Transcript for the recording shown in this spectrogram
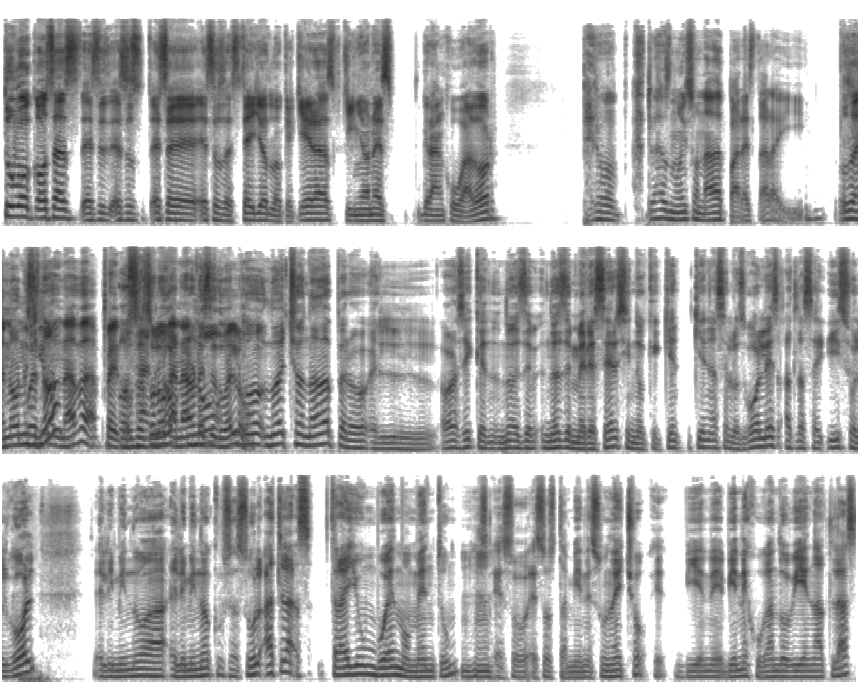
tuvo cosas, ese- esos, ese- esos destellos, lo que quieras. Quiñones, gran jugador. Pero Atlas no hizo nada para estar ahí. O sea, no, no Pues hicieron no. nada. Pero, o, sea, solo no- ganaron ese duelo. No, no ha hecho nada, pero el, ahora sí que no es de, no es de merecer, sino que quién, quién hace los goles. Atlas hizo el gol, eliminó a, eliminó a Cruz Azul. Atlas trae un buen momentum, eso, eso también es un hecho. eh, Viene, viene jugando bien Atlas.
